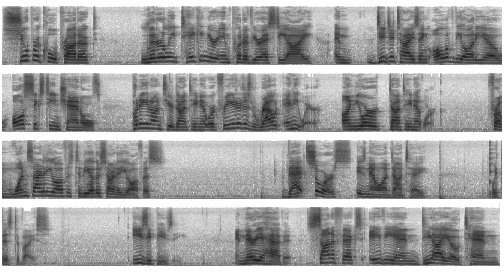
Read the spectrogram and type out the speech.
Super cool product, literally taking your input of your SDI and digitizing all of the audio, all 16 channels, putting it onto your Dante network for you to just route anywhere on your Dante network. From one side of the office to the other side of the office, that source is now on Dante with this device. Easy peasy. And there you have it. Sonifex AVN DIO10,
